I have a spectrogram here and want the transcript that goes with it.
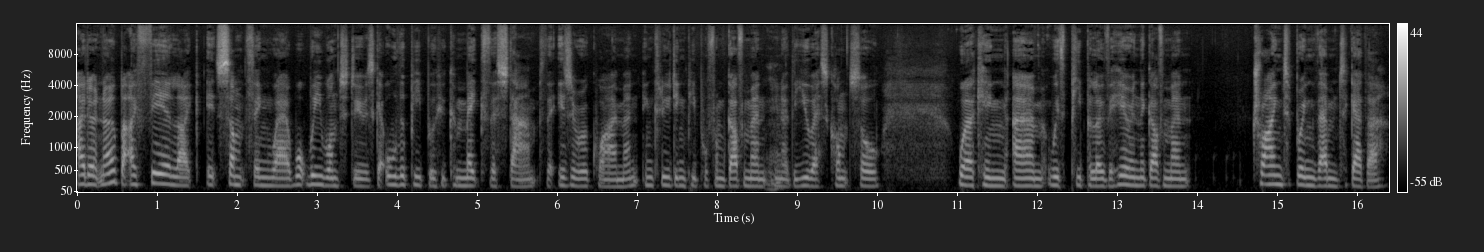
I don't know, but I feel like it's something where what we want to do is get all the people who can make the stamp that is a requirement, including people from government, mm. you know, the US consul, working um, with people over here in the government, trying to bring them together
